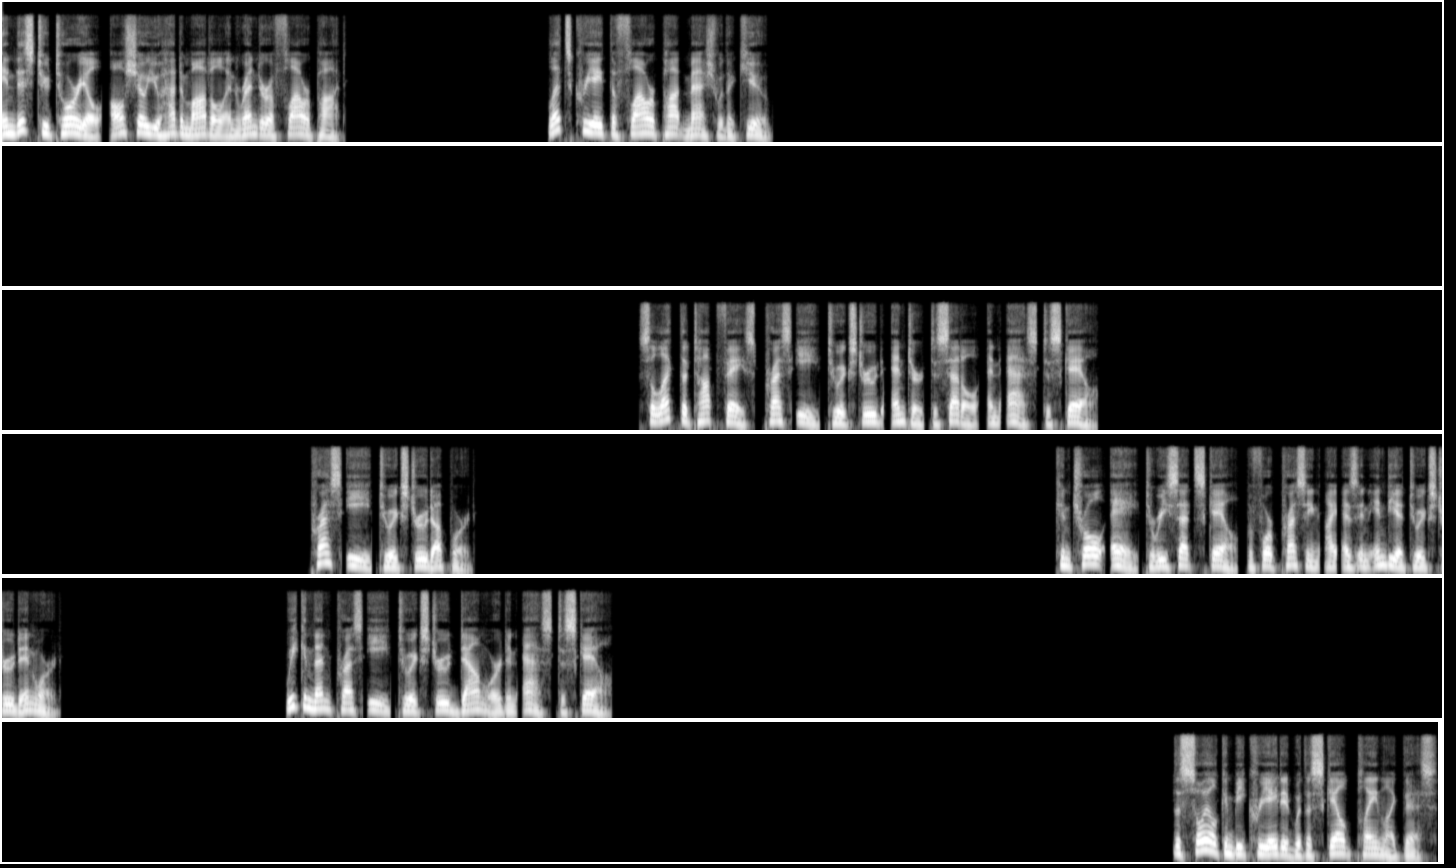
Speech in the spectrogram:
In this tutorial, I'll show you how to model and render a flower pot. Let's create the flower pot mesh with a cube. Select the top face, press E to extrude, Enter to settle, and S to scale. Press E to extrude upward. Control A to reset scale, before pressing I as in India to extrude inward. We can then press E to extrude downward and S to scale. The soil can be created with a scaled plane like this.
